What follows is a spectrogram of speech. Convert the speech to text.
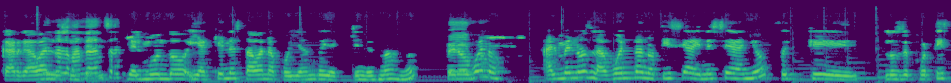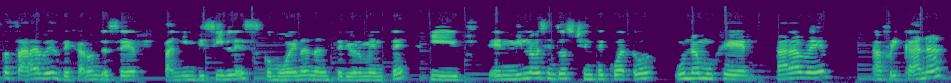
cargaban los intereses del mundo y a quién estaban apoyando y a quiénes no, ¿no? Pero bueno, al menos la buena noticia en ese año fue que los deportistas árabes dejaron de ser tan invisibles como eran anteriormente. Y en 1984 una mujer árabe africana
